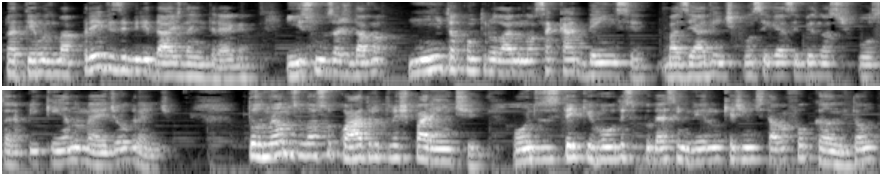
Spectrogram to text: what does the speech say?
para termos uma previsibilidade da entrega, e isso nos ajudava muito a controlar a nossa cadência, baseado em a gente conseguir saber se nosso esforço era pequeno, médio ou grande. Tornamos o nosso quadro transparente, onde os stakeholders pudessem ver no que a gente estava focando. Então,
